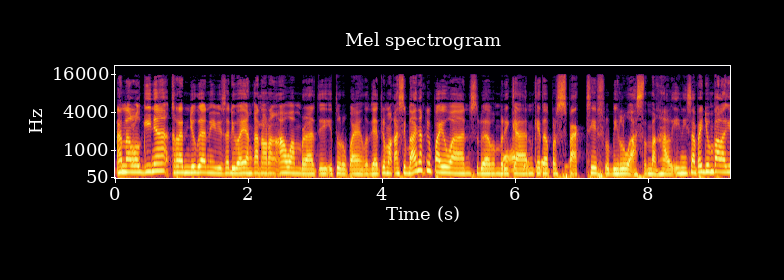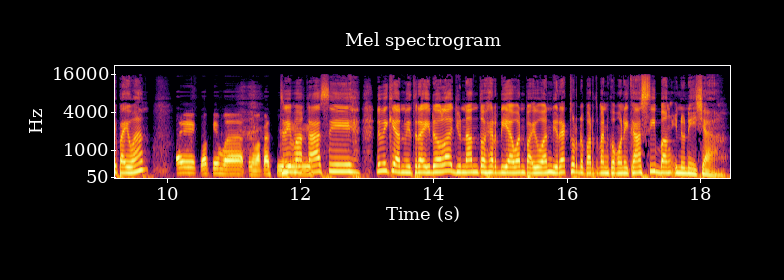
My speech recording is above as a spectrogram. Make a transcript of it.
Analoginya keren juga nih bisa dibayangkan orang awam berarti itu rupa yang terjadi. Terima kasih banyak nih Pak Iwan sudah memberikan Oke, kita perspektif lebih luas tentang hal ini. Sampai jumpa lagi Pak Iwan. Baik, oke Mbak. Terima kasih. Terima kasih. Demikian Mitra Idola Junanto Herdiawan Pak Iwan, Direktur Departemen Komunikasi Bank Indonesia.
